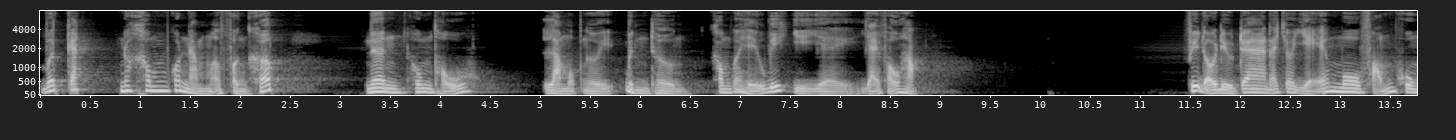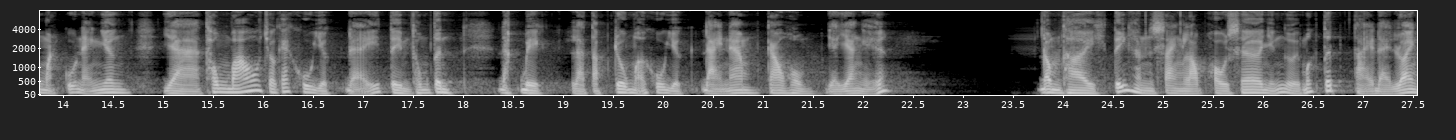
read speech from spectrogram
Vết cắt nó không có nằm ở phần khớp nên hung thủ là một người bình thường, không có hiểu biết gì về giải phẫu học phía đội điều tra đã cho vẽ mô phỏng khuôn mặt của nạn nhân và thông báo cho các khu vực để tìm thông tin, đặc biệt là tập trung ở khu vực đài nam, cao hùng và gia nghĩa đồng thời, tiến hành sàng lọc hồ sơ những người mất tích tại Đài Loan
